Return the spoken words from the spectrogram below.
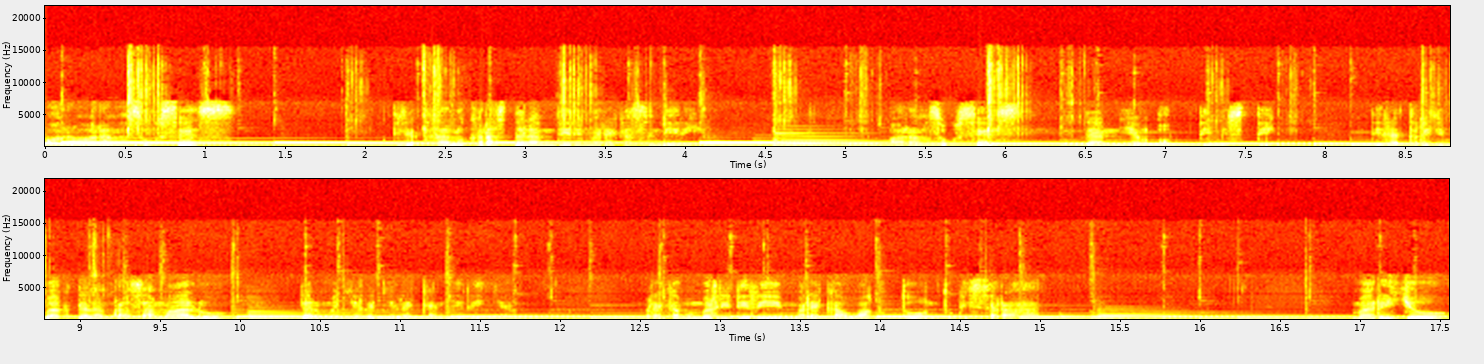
orang-orang sukses tidak terlalu keras dalam diri mereka sendiri orang sukses dan yang optimistik tidak terjebak dalam rasa malu dan menjelek-jelekan dirinya. Mereka memberi diri mereka waktu untuk istirahat. Marijo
